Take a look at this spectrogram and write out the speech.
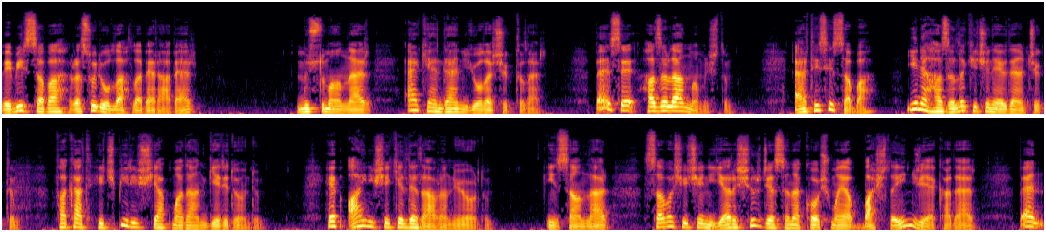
ve bir sabah Resulullah'la beraber Müslümanlar erkenden yola çıktılar. Bense hazırlanmamıştım. Ertesi sabah yine hazırlık için evden çıktım. Fakat hiçbir iş yapmadan geri döndüm. Hep aynı şekilde davranıyordum. İnsanlar savaş için yarışırcasına koşmaya başlayıncaya kadar ben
